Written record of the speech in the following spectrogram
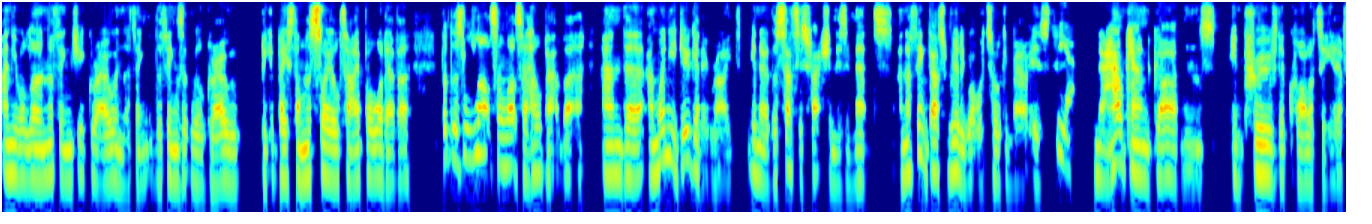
and you will learn the things you grow and the thing the things that will grow based on the soil type or whatever but there's lots and lots of help out there and uh, and when you do get it right you know the satisfaction is immense and i think that's really what we're talking about is yeah now, how can gardens improve the quality of,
